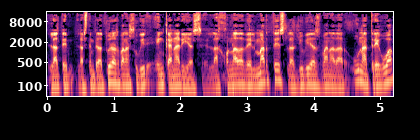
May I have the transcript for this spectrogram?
las temperaturas van a subir en Canarias. La jornada del martes las lluvias van a dar una tregua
